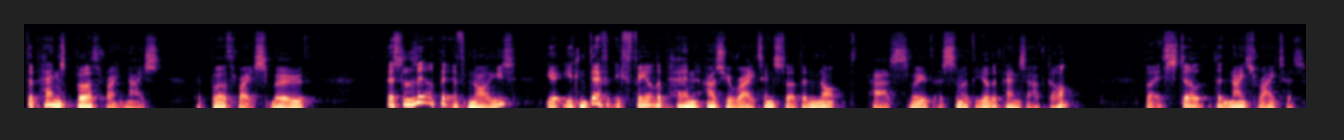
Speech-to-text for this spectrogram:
The pen's both right nice. They're both right smooth. There's a little bit of noise. You, you can definitely feel the pen as you're writing, so they're not as smooth as some of the other pens that I've got, but it's still the nice writers.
